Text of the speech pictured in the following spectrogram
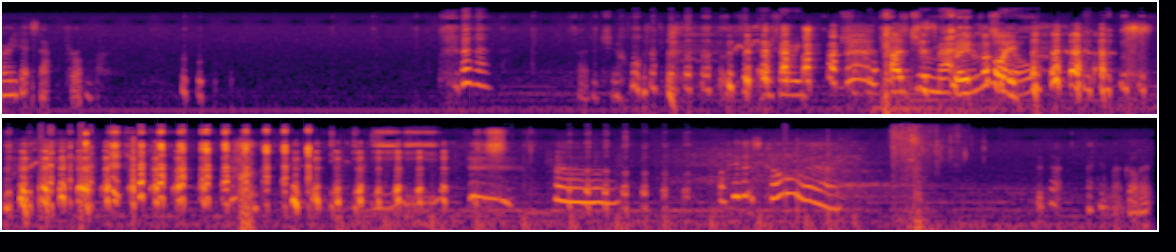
where he gets that from. I that a chill? a very That's just my point. oh, I that's cool. Did that? I think that got it.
